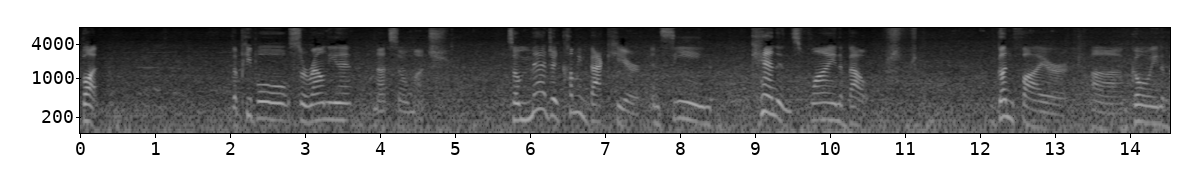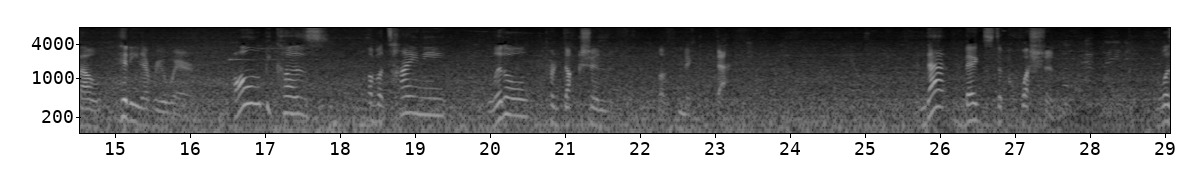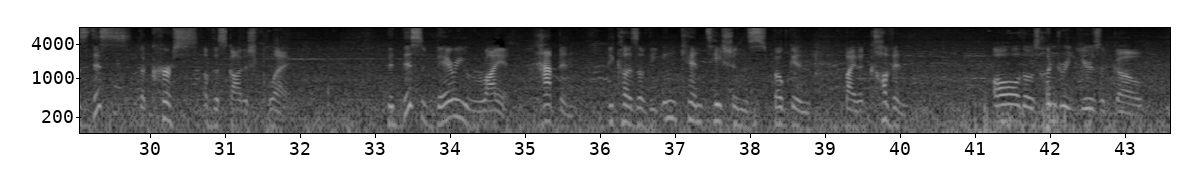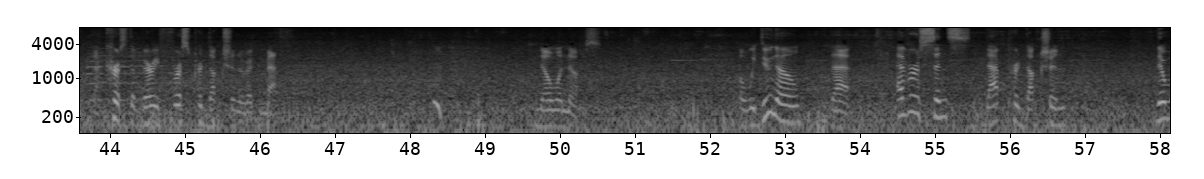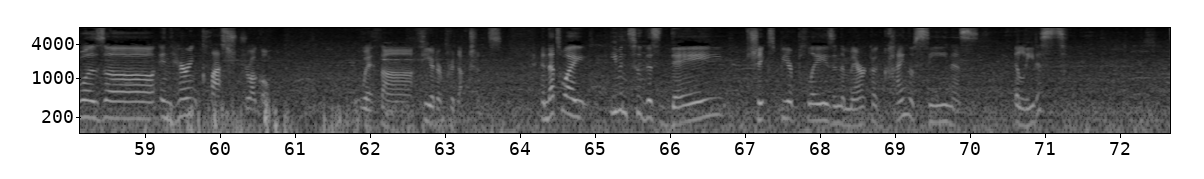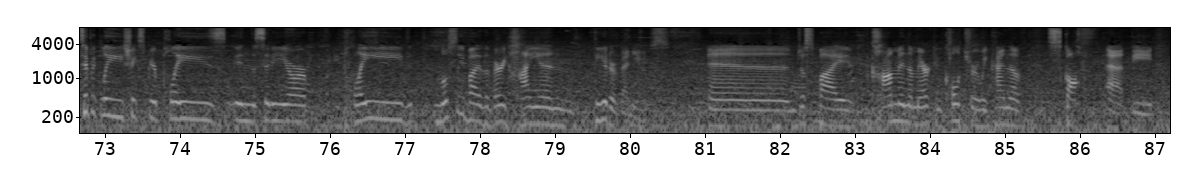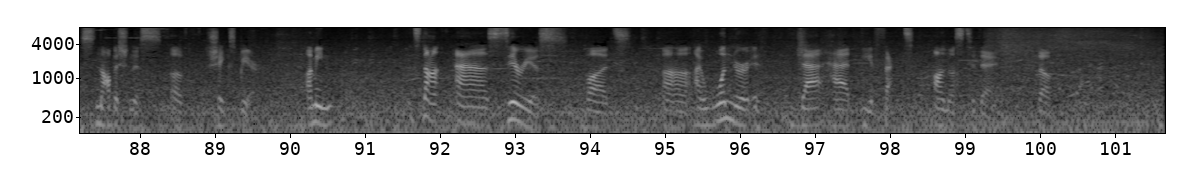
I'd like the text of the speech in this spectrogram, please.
But the people surrounding it, not so much. So imagine coming back here and seeing cannons flying about, gunfire uh, going about, hitting everywhere. All because of a tiny little production of Macbeth. And that begs the question was this the curse of the Scottish play? Did this very riot happen because of the incantations spoken by the coven all those hundred years ago that cursed the very first production of Macbeth? Hmm. No one knows. But we do know that ever since that production, there was a inherent class struggle with uh, theater productions, and that's why even to this day, Shakespeare plays in America kind of seen as elitist. Typically, Shakespeare plays in the city are played mostly by the very high-end theater venues and just by common American culture, we kind of scoff at the snobbishness of Shakespeare. I mean, it's not as serious, but uh, I wonder if that had the effect on us today. So,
